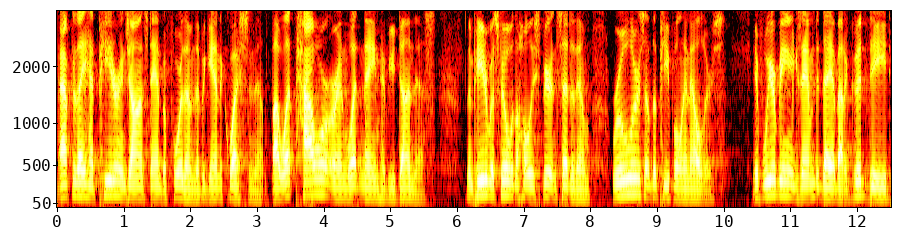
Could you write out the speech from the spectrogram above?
After they had Peter and John stand before them, they began to question them By what power or in what name have you done this? Then Peter was filled with the Holy Spirit and said to them, Rulers of the people and elders, if we are being examined today about a good deed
